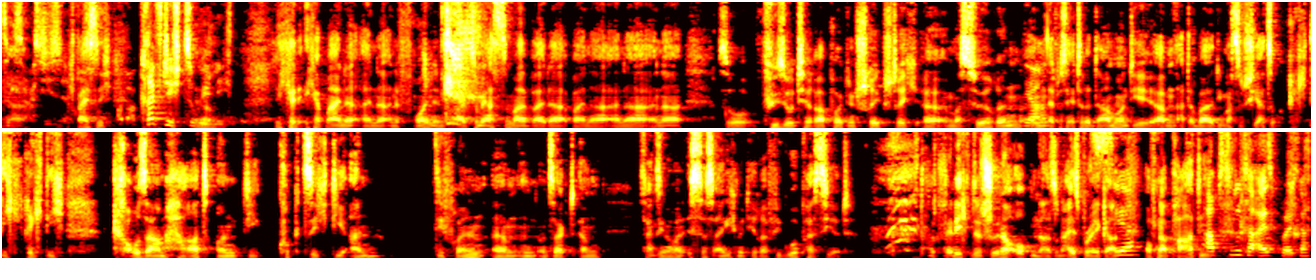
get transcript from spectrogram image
Ja, ich weiß nicht. Aber kräftig zugelegt. Ja. Ich kenne, ich habe eine eine eine Freundin, die zum ersten Mal bei der bei einer einer einer so Physiotherapeutin Schrägstrich äh, Masseurin, ja. ähm, etwas ältere Dame und die ähm, hat aber die hat so richtig richtig grausam hart und die guckt sich die an, die Freundin ähm, und, und sagt, ähm, sagen Sie mal, wann ist das eigentlich mit Ihrer Figur passiert? Das fände ich ein schöner Opener, so ein Icebreaker sehr, auf einer Party. Absoluter Icebreaker.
